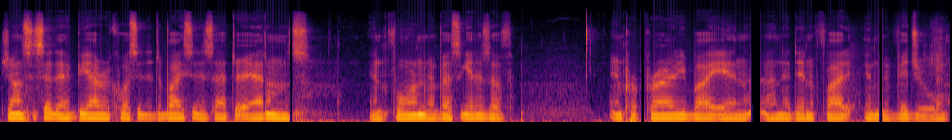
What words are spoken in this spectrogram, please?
Johnson said the FBI requested the devices after Adams informed investigators of impropriety by an unidentified individual.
